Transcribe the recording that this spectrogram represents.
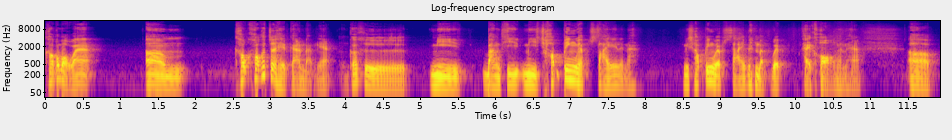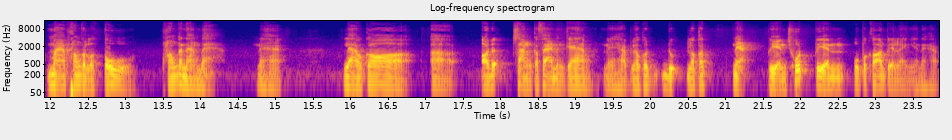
เขาก็บอกว่าเออเขาเขาก็เจอเหตุการณ์แบบเนี้ยก็คือมีบางทีมี shopping website เลยนะ มี shopping website เป็นแบบเว็บขายของนะฮะมาพร้อมกับรถตู้ พร้อมกับนางแบบนะฮะแล้วก็ออเดอร์สั่งกาแฟหนึ่งแก้วนะครับแล้วก็ดูแล้วก็เนี่ยเปลี่ยนชุดเปลี่ยนอุปกรณ์เปลี่ยนอะไรอย่างเงี้ยนะครับ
